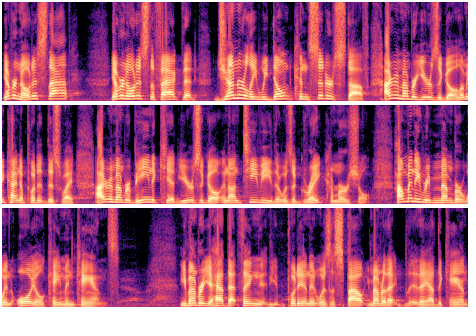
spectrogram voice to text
You ever notice that? You ever notice the fact that generally we don't consider stuff? I remember years ago, let me kind of put it this way. I remember being a kid years ago, and on TV there was a great commercial. How many remember when oil came in cans? You remember you had that thing that you put in, it was a spout. You remember that they had the can?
